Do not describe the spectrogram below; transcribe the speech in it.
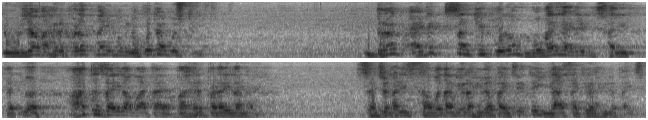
की ऊर्जा बाहेर पडत नाही मग नको त्या गोष्टी. ड्रग ऍडिक्ट सारखी पोरं मोबाईल ऍडिक्ट झाली त्यातनं आत जायला वाट आहे बाहेर पडायला नाही. सजग आणि सावध आम्ही राहिलं पाहिजे ते यासाठी राहिलं पाहिजे.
